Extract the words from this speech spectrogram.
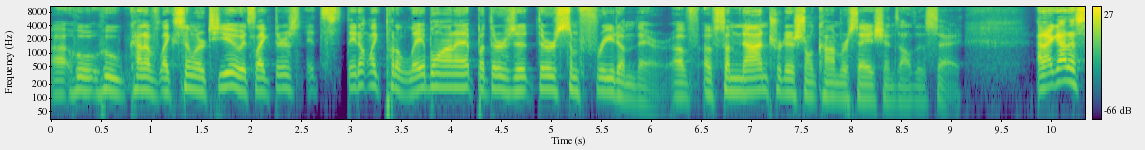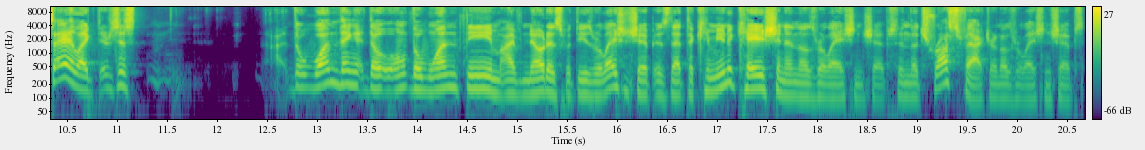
Uh, who who kind of like similar to you? It's like there's it's they don't like put a label on it, but there's a there's some freedom there of of some non traditional conversations. I'll just say, and I gotta say, like there's just the one thing the the one theme I've noticed with these relationships is that the communication in those relationships and the trust factor in those relationships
